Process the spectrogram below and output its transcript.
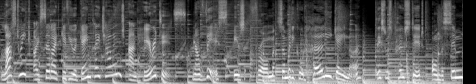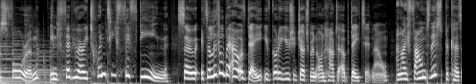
Last week, I said I'd give you a gameplay challenge, and here it is. Now, this is from somebody called Hurley Gamer. This was posted on the Sims forum in February 2015. So it's a little bit out of date. You've got to use your judgment on how to update it now. And I found this because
